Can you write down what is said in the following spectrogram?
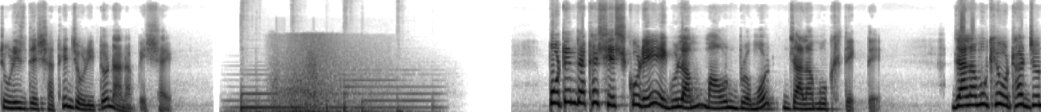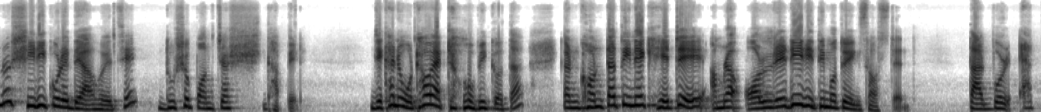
ট্যুরিস্টদের সাথে জড়িত নানা পেশায়। পোটেন দেখা শেষ করে এগুলাম মাউন্ট ব্রোমোর জ্বালামুখ দেখতে। জ্বালামুখে ওঠার জন্য সিঁড়ি করে দেওয়া হয়েছে দুশো পঞ্চাশ ধাপের, যেখানে ওঠাও একটা অভিজ্ঞতা। কারণ ঘণ্টা তিনেক হেঁটে আমরা অলরেডি রীতিমতো এক্সস্টেড তারপর এত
